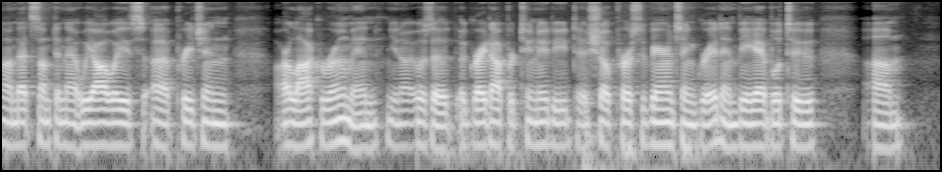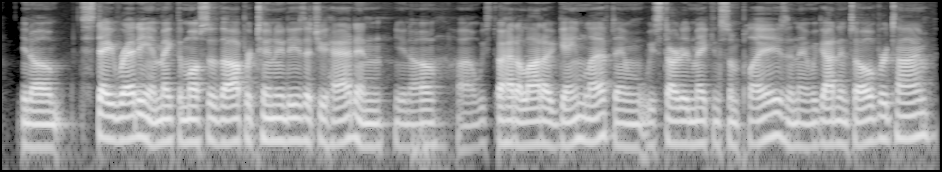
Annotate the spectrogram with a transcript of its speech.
Um, that's something that we always uh, preach in our locker room. And, you know, it was a, a, great opportunity to show perseverance and grit and be able to, um, you know, stay ready and make the most of the opportunities that you had. And, you know, uh, we still had a lot of game left and we started making some plays and then we got into overtime.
